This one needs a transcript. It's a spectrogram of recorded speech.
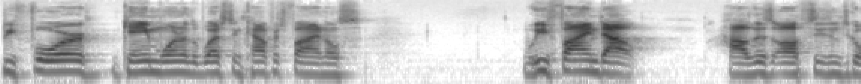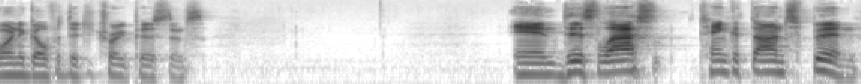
Before game one of the Western Conference Finals, we find out how this offseason is going to go for the Detroit Pistons. And this last Tankathon spin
